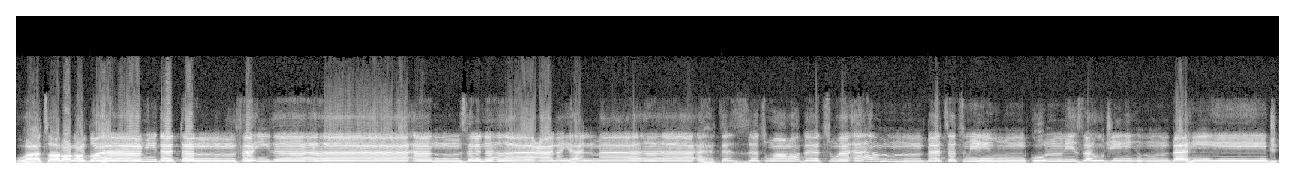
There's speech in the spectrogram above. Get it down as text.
وترى الأرض هامدة فإذا أنزلنا عليها الماء اهتزت وربت وأنبتت من كل زوج بهيج.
